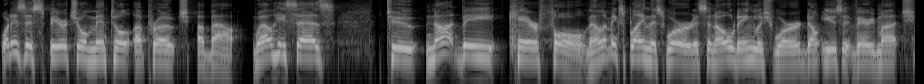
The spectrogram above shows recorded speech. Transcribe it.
What is this spiritual mental approach about? Well, he says to not be careful. Now, let me explain this word. It's an old English word, don't use it very much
